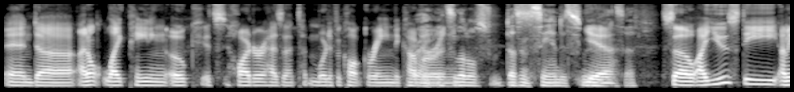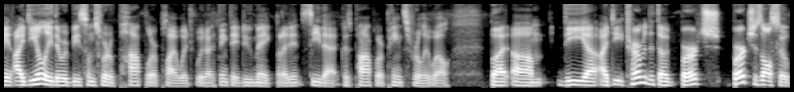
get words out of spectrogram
and uh, I don't like painting oak. It's harder, has a t- more difficult grain to cover. Right. and It's a little doesn't sand as smooth Yeah. and stuff. So I used the. I mean, ideally there would be some sort of poplar plywood, which I think they do make, but I didn't see that because poplar paints really well. But um, the uh, I determined that the birch birch is also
